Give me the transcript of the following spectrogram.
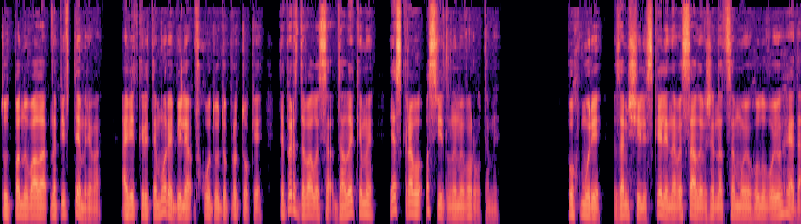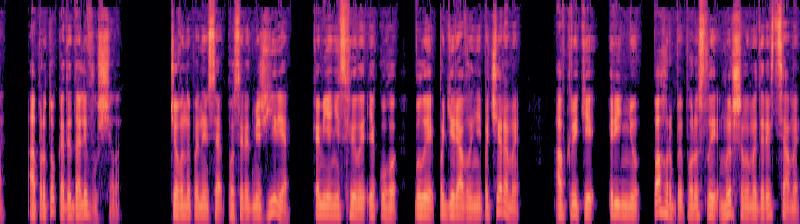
Тут панувала напівтемрява, а відкрите море біля входу до протоки тепер здавалося далекими, яскраво освітленими воротами. Похмурі замшілі скелі нависали вже над самою головою геда, а протока дедалі вущала. Човен опинився посеред міжгір'я, кам'яні схили якого були подірявлені печерами, а вкриті рінню пагорби поросли миршевими деревцями,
